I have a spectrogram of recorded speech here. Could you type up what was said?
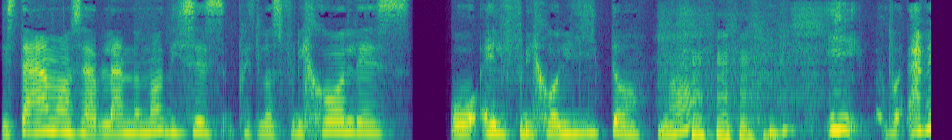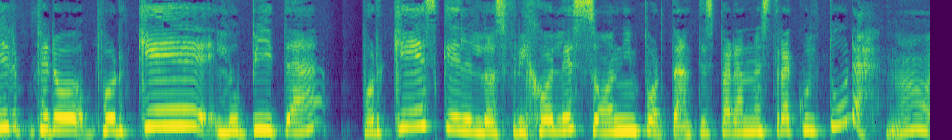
estábamos hablando, ¿no? Dices, pues los frijoles o el frijolito, ¿no? y, a ver, pero ¿por qué, Lupita, ¿por qué es que los frijoles son importantes para nuestra cultura? ¿no?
